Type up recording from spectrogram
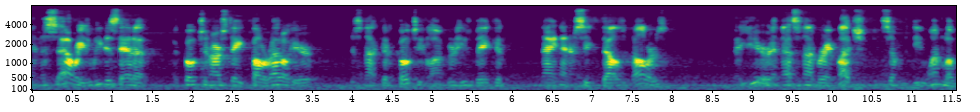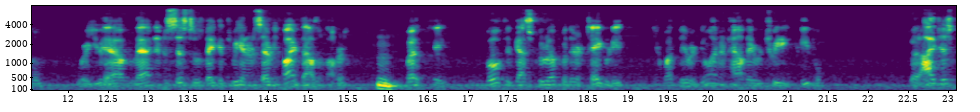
and the salaries. We just had a, a coach in our state, Colorado here, just not going to coach any longer. He's making nine hundred sixty thousand dollars a year, and that's not very much in some of the D one level where you have that, and an assistant was making three hundred seventy five thousand dollars. Hmm. But they both had got screwed up with their integrity and what they were doing and how they were treating people. But I just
